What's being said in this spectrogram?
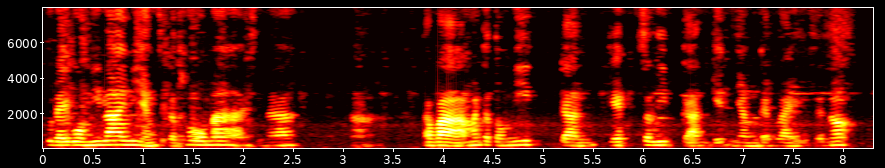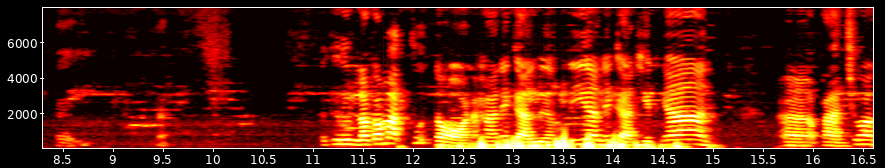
ผู้ใดบ่มี LINE มีหยังสิก็โทรมาจังซี้นะอ่าแต่ว่ามันก็ต้องมีการเก็บสลิปการเก็บหยังกันไว้ซั้นเนาะเออนะ ก็คือเราก็มาพูดต่อนะคะในการเรื่องเรียนในการเฮ็ดงานผ่านช่วง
